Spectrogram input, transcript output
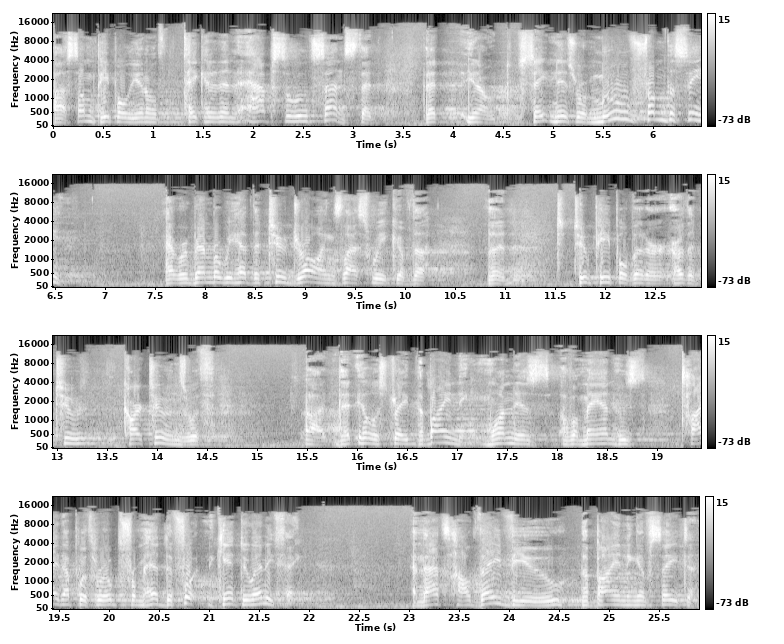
Uh, some people, you know, take it in an absolute sense that that you know Satan is removed from the scene. And remember, we had the two drawings last week of the the two people that are, or the two cartoons with uh, that illustrate the binding. One is of a man who's tied up with ropes from head to foot. He can't do anything. And that's how they view the binding of Satan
